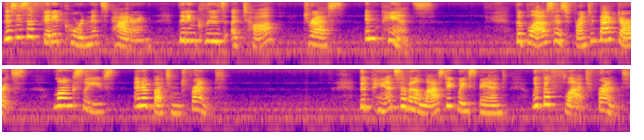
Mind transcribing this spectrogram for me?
This is a fitted coordinates pattern that includes a top, dress, and pants. The blouse has front and back darts, long sleeves, and a buttoned front. The pants have an elastic waistband with a flat front.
